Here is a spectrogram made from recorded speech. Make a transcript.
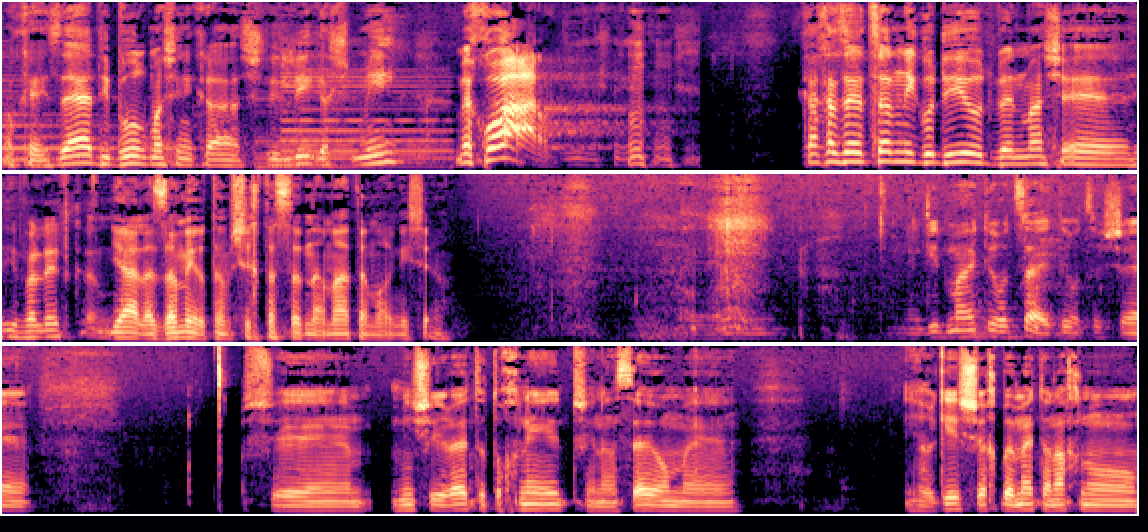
אוקיי, זה היה דיבור, מה שנקרא, שלילי גשמי, מכוער. ככה זה יוצר ניגודיות בין מה שייוולד כאן. יאללה, זמיר, תמשיך את הסדנה, מה אתה מרגיש היום? אני אגיד מה הייתי רוצה, הייתי רוצה ש... שמי שיראה את התוכנית שנעשה היום אה, ירגיש איך באמת אנחנו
